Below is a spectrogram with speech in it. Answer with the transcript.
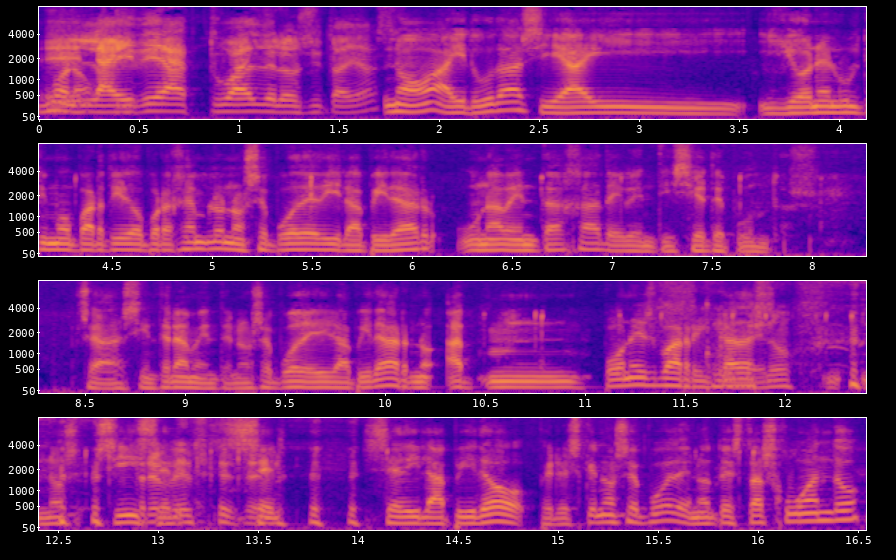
eh, la idea actual de los Utah Jazz. No, hay dudas y hay y yo en el último partido, por ejemplo, no se puede dilapidar una ventaja de 27 puntos. O sea, sinceramente, no se puede dilapidar. No, ah, mm, pones barricadas. No? sí, se, dilapidó, pero es que no se puede. No te estás jugando.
